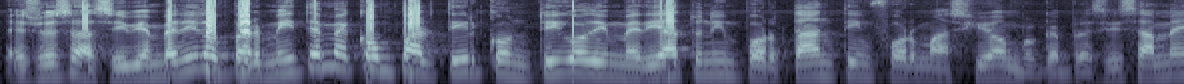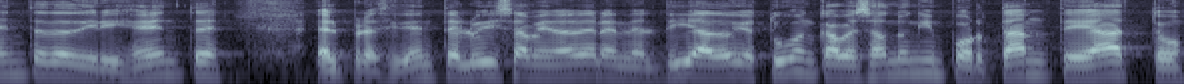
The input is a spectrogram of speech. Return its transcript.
Eso es así. Bienvenido. Permíteme compartir contigo de inmediato una importante información, porque precisamente de dirigente, el presidente Luis Abinader en el día de hoy estuvo encabezando un importante acto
